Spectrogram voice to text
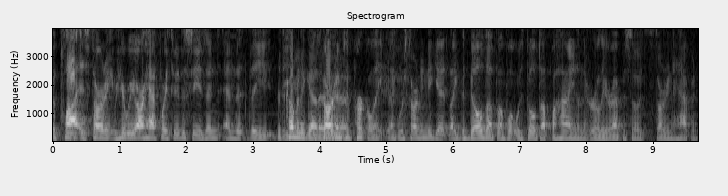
the plot is starting. Here we are halfway through the season, and the, the It's the- coming together, starting yeah. to percolate. Like we're starting to get like the buildup of what was built up behind in the earlier episodes starting to happen.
